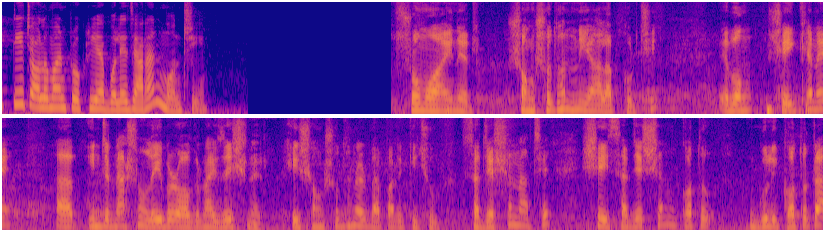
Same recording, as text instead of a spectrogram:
একটি চলমান প্রক্রিয়া বলে জানান মন্ত্রী। শ্রম আইনের সংশোধন নিয়ে আলাপ করছি এবং সেইখানে ইন্টারন্যাশনাল লেবার অর্গানাইজেশনের এই সংশোধনের ব্যাপারে কিছু সাজেশন আছে। সেই সাজেশন কতগুলি কতটা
